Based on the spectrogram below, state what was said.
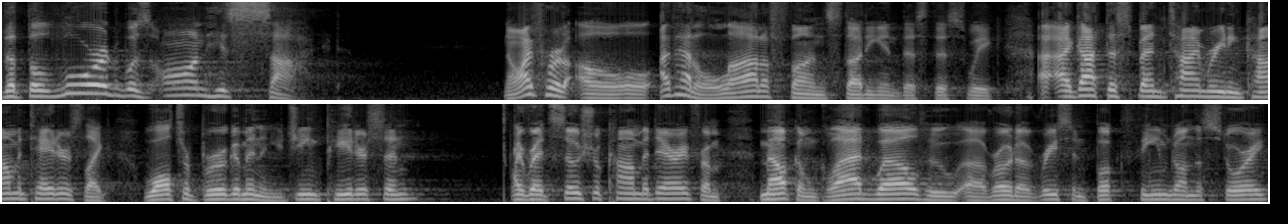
that the Lord was on his side. Now, I've heard a, I've had a lot of fun studying this this week. I, I got to spend time reading commentators like Walter Brueggemann and Eugene Peterson. I read social commentary from Malcolm Gladwell, who uh, wrote a recent book themed on the story.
